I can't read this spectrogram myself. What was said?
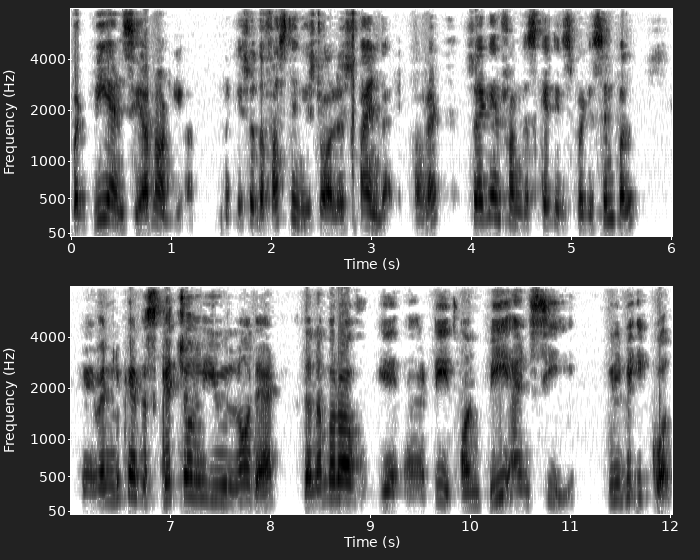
but B and C are not given. Okay, so the first thing is to always find that. All right. So again, from the sketch, it's pretty simple. Okay, when looking at the sketch only, you will know that the number of uh, teeth on B and C will be equal.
